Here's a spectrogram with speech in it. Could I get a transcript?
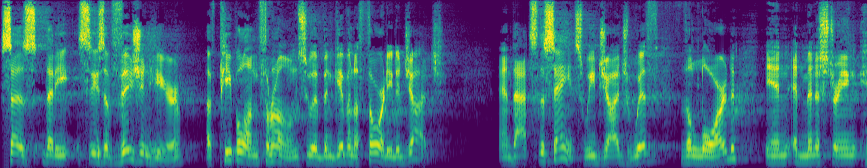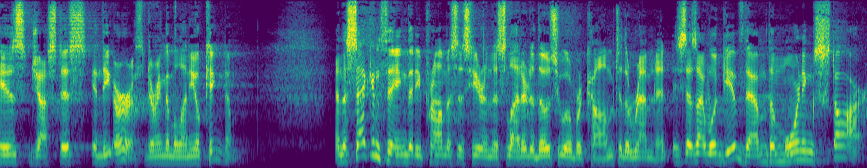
says that he sees a vision here of people on thrones who have been given authority to judge. And that's the saints. We judge with the Lord in administering his justice in the earth during the millennial kingdom. And the second thing that he promises here in this letter to those who overcome, to the remnant, he says, I will give them the morning star.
